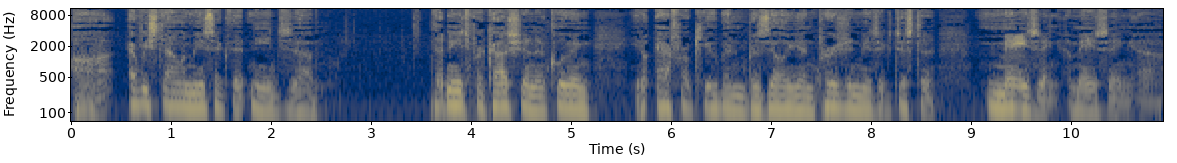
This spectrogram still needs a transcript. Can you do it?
uh, every style of music that needs uh, that needs percussion, including you know Afro Cuban, Brazilian, Persian music. Just an amazing, amazing uh,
